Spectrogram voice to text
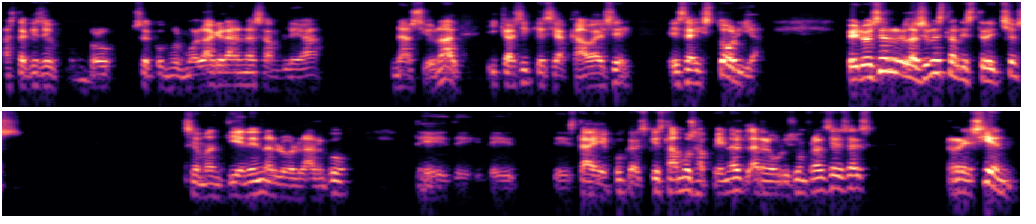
hasta que se conformó, se conformó la gran Asamblea Nacional y casi que se acaba ese, esa historia. Pero esas relaciones tan estrechas se mantienen a lo largo de, esta época, es que estamos apenas, la Revolución Francesa es recién,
